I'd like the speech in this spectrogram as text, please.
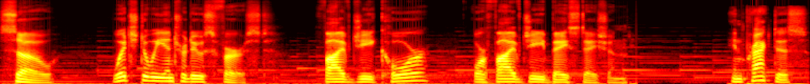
So, which do we introduce first? 5G core or 5G base station? In practice,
